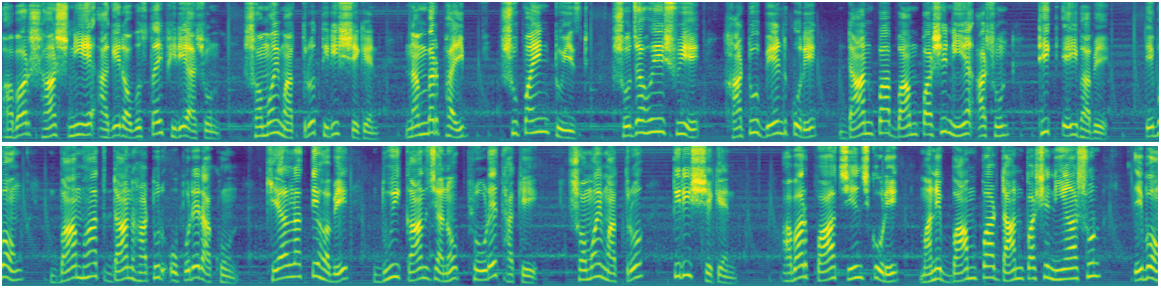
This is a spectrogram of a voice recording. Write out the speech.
আবার শ্বাস নিয়ে আগের অবস্থায় ফিরে আসুন। সময় মাত্র 30 second. Number five, supine twist. সোজা হয়ে শুয়ে হাঁটু বেন্ড করে ডান পা বাম পাশে নিয়ে আসুন ঠিক এইভাবে এবং বাম হাত ডান হাঁটুর ওপরে রাখুন। খেয়াল রাখতে হবে দুই কাঁধ যেন ফ্লোরে থাকে। সময় মাত্র 30 সেকেন্ড। আবার পা চেঞ্জ করে মানে বাম পা ডান পাশে নিয়ে আসুন এবং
